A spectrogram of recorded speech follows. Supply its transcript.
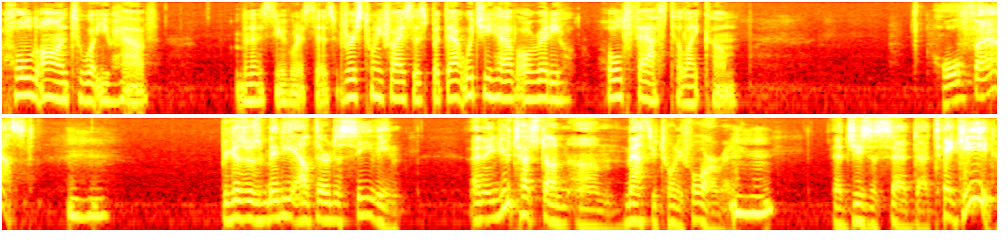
hold on to what you have. Let me see what it says. Verse 25 says, "But that which ye have already, hold fast till I come." Hold fast, because there's many out there deceiving. And you touched on um, Matthew 24 already. That Jesus said, uh, "Take heed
